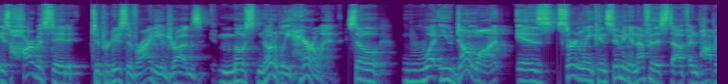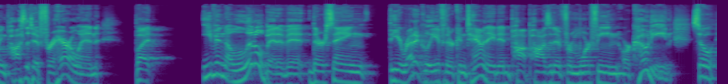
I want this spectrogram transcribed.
is harvested to produce a variety of drugs most notably heroin. So what you don't want is certainly consuming enough of this stuff and popping positive for heroin. But even a little bit of it, they're saying theoretically, if they're contaminated, pop positive for morphine or codeine. So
